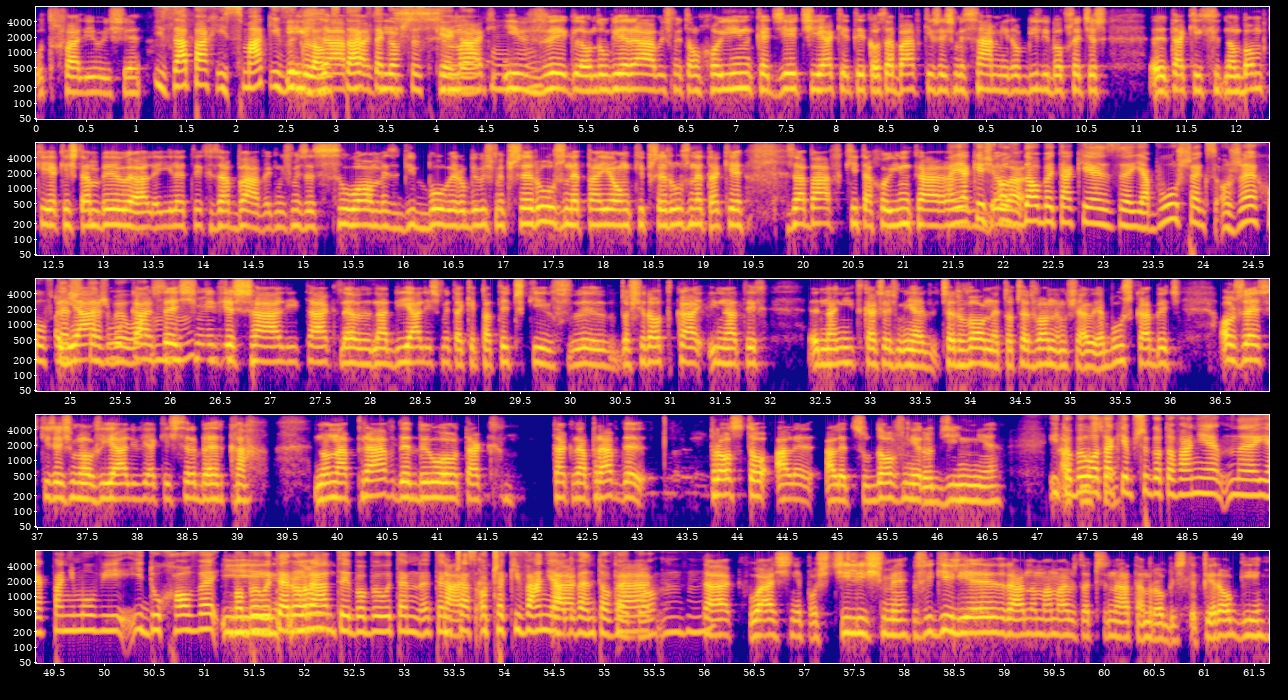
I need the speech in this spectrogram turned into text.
utrwaliły się. I zapach, i smak, i wygląd, I zapach, tak? Tego i wszystkiego. Smak, I Mhm. wygląd. Ubierałyśmy tą choinkę, dzieci, jakie tylko zabawki żeśmy sami robili, bo przecież takich, no bombki jakieś tam były, ale ile tych zabawek. Myśmy ze słomy, z bibuły robiłyśmy przeróżne pająki, przeróżne takie zabawki, ta choinka A jakieś była... ozdoby takie z jabłuszek, z orzechów też, też było? Jabłka Mhm. żeśmy wieszali, tak, na- nabijaliśmy takie patyczki w, do środka i na tych, na nitkach żeśmy czerwone, to czerwone musiały jabłuszka być, orzeszki żeśmy owijali w jakieś sreberka. No naprawdę było tak, tak naprawdę prosto, ale, ale cudownie, rodzinnie. I to było atmosfera. takie przygotowanie, jak pani mówi, i duchowe, bo I- były no te i- roraty, bo były ten, ten Tak, czas oczekiwania tak, adwentowego. tak, Mhm. Tak, właśnie, pościliśmy. W Wigilię rano mama już zaczynała tam robić te pierogi,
